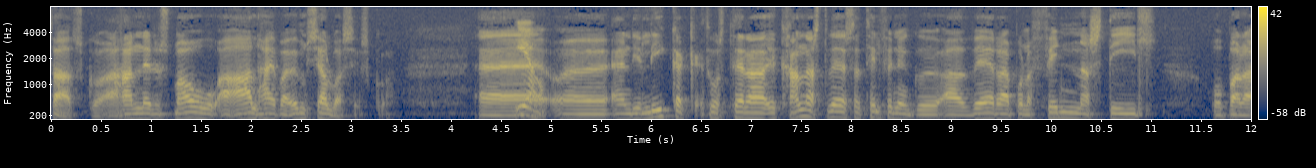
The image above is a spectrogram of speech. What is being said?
það, sko, að hann er smá að alhæfa um sjálfa sig, sko. Já. uh, en ég líka, þú veist, þegar ég kannast við þessa tilfinningu að vera búin að finna stíl og bara,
